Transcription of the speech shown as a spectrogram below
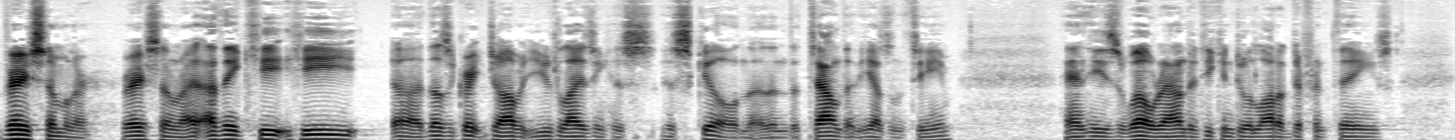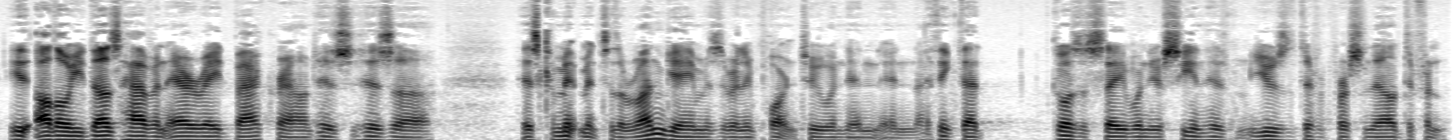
Very similar. Very similar. I, think he, he uh, does a great job at utilizing his his skill and the, and the, talent that he has on the team, and he's well rounded. He can do a lot of different things. He, although he does have an air raid background, his his uh, his commitment to the run game is really important too, and, and, and I think that goes to say when you're seeing him use different personnel, different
